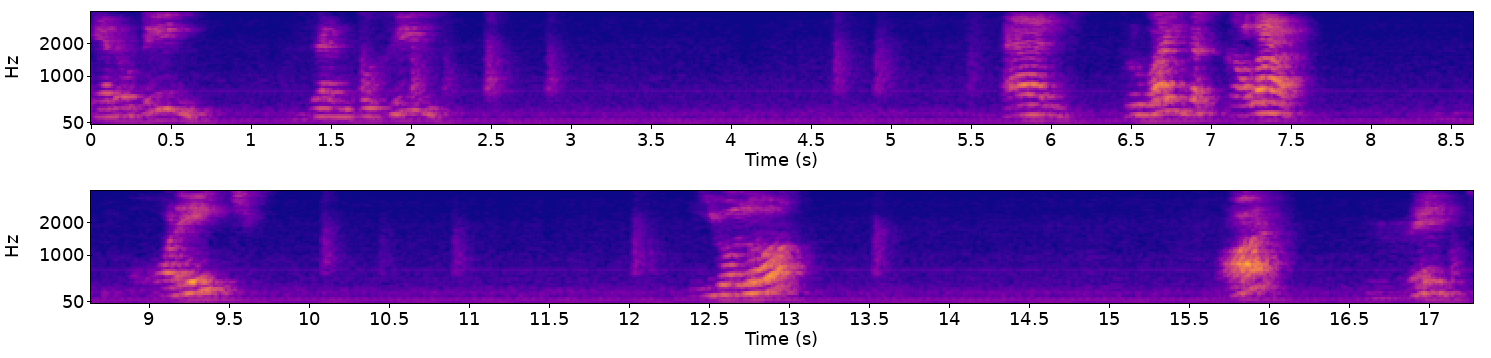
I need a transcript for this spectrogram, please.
Carotene xanthophyll. And provide the color orange, yellow or red.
